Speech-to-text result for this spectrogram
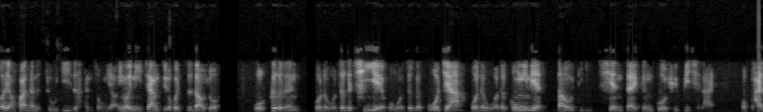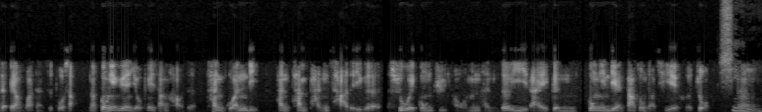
二氧化碳的足迹是很重要，因为你这样子就会知道说，我个人或者我这个企业或我这个国家或者我的供应链到底现在跟过去比起来，我排的二氧化碳是多少？那工研院有非常好的碳管理。和碳盘查的一个数位工具啊，我们很乐意来跟供应链大中小企业合作。是，嗯，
